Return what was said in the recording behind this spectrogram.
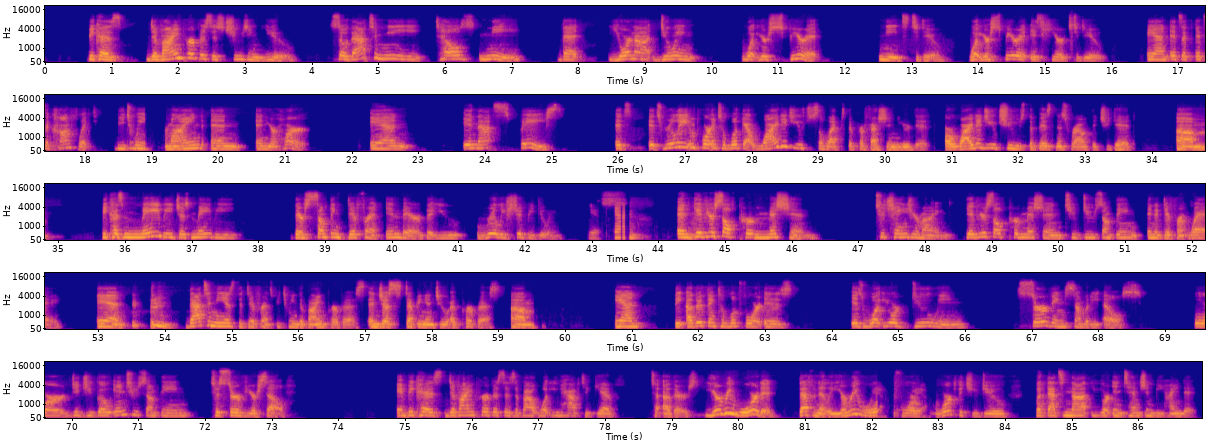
because divine purpose is choosing you. So that to me tells me that you're not doing what your spirit needs to do, what your spirit is here to do. And it's a it's a conflict between mm-hmm. your mind and and your heart. And in that space, it's it's really important to look at why did you select the profession you did? Or why did you choose the business route that you did? Um, because maybe just maybe there's something different in there that you really should be doing. Yes. And and give yourself permission to change your mind. Give yourself permission to do something in a different way and that to me is the difference between divine purpose and just stepping into a purpose. Um, and the other thing to look for is is what you're doing serving somebody else or did you go into something to serve yourself and because divine purpose is about what you have to give to others you're rewarded definitely you're rewarded oh, yeah. For oh, yeah. work that you do but that's not your intention behind it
